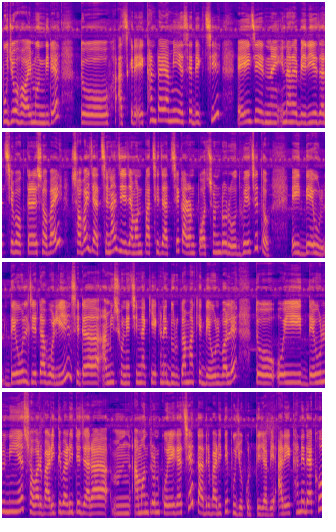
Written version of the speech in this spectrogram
পুজো হয় মন্দিরে। তো আজকের এখানটায় আমি এসে দেখছি, এই যে এনারা বেরিয়ে যাচ্ছে ভক্তরা সবাই সবাই যাচ্ছে না, যে যেমন পাচ্ছে যাচ্ছে, কারণ প্রচণ্ড রোদ হয়েছে তো। এই দেউল দেউল যেটা বলি, সেটা আমি শুনেছি নাকি এখানে দুর্গা মাকে দেউল বলে। তো ওই দেউল নিয়ে সবার বাড়িতে বাড়িতে যারা আমন্ত্রণ করে গেছে, তাদের বাড়িতে পুজো করতে যাবে। আর এখানে দেখো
